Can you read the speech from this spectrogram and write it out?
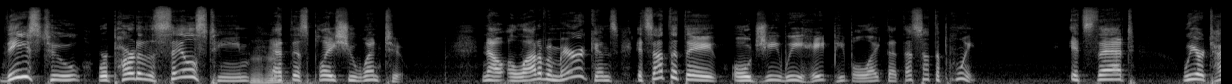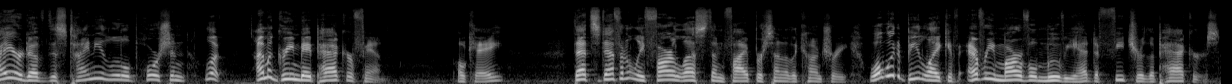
these two were part of the sales team Mhm. at this place you went to. Now, a lot of Americans, it's not that they, oh, gee, we hate people like that. That's not the point. It's that we are tired of this tiny little portion. Look, I'm a Green Bay Packer fan. Okay. That's definitely far less than 5% of the country. What would it be like if every Marvel movie had to feature the Packers?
